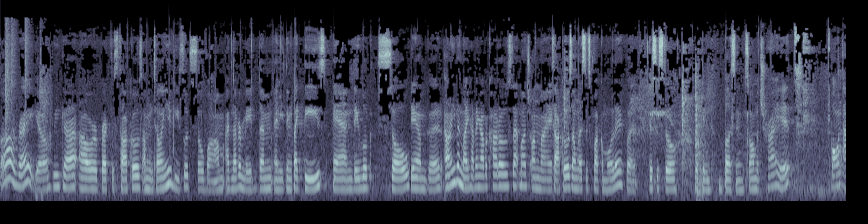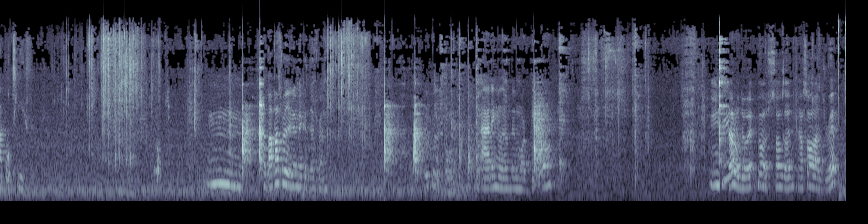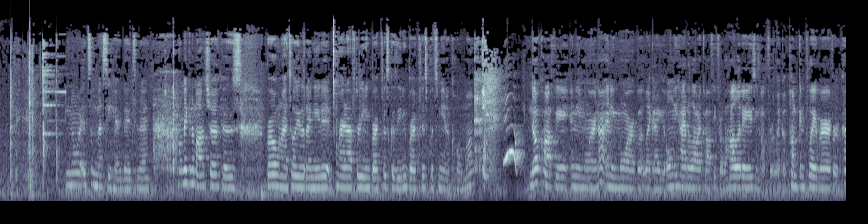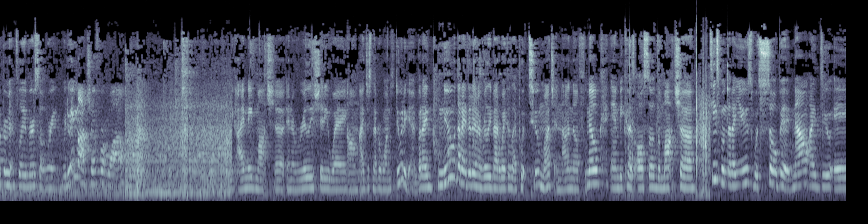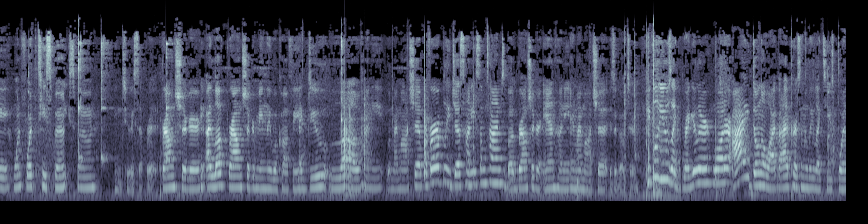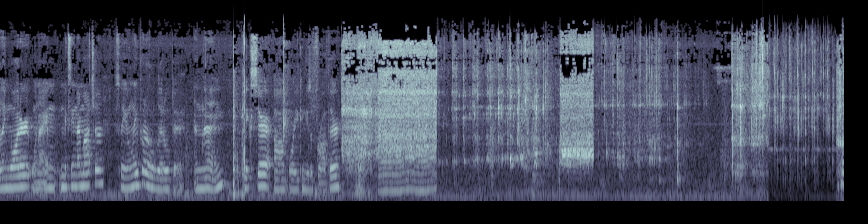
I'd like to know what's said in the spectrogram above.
All right, yo. We got our breakfast tacos. I'm telling you, these look so bomb. I've never made them anything like these, and they look so damn good. I don't even like having avocados that much on my tacos unless it's guacamole, but this is still looking bussin'. So I'm gonna try it. Bone apple teeth. Mmm. The papas really did make a difference. Look nice, Tony. Adding a little bit more pico. Mm-hmm. That'll do it. Oh, it's so good. I saw that drip. You know what? It's a messy hair day today. We're making a matcha because, bro, when I tell you that I need it right after eating breakfast, because eating breakfast puts me in a coma. No coffee anymore. Not anymore, but like I only had a lot of coffee for the holidays, you know, for like a pumpkin flavor, for a peppermint flavor. So we're, we're doing matcha for a while. I made matcha in a really shitty way. Um, I just never wanted to do it again. But I knew that I did it in a really bad way because I put too much and not enough milk, and because also the matcha teaspoon that I used was so big. Now I do a one fourth teaspoon, teaspoon, into a separate brown sugar. I love brown sugar mainly with coffee. I do love honey with my matcha, preferably just honey sometimes, but brown sugar and honey in my matcha is a go-to. People use like regular water. I don't know why, but I personally like to use boiling water when I'm mixing my matcha. So you only put a little bit and then mixer, um, or you can use a frother.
